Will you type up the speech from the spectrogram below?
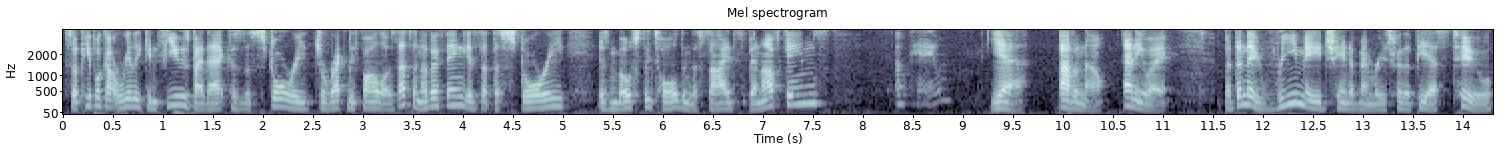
So people got really confused by that because the story directly follows. That's another thing, is that the story is mostly told in the side spin off games. Okay. Yeah, I don't know. Anyway, but then they remade Chain of Memories for the PS2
